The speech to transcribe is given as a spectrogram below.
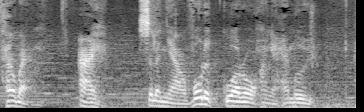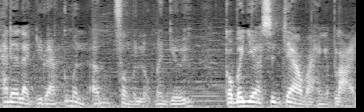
Theo bạn, ai sẽ là nhà vô địch của Euro 2020? Hay đây là dự đoán của mình ở phần bình luận bên dưới. Còn bây giờ xin chào và hẹn gặp lại.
